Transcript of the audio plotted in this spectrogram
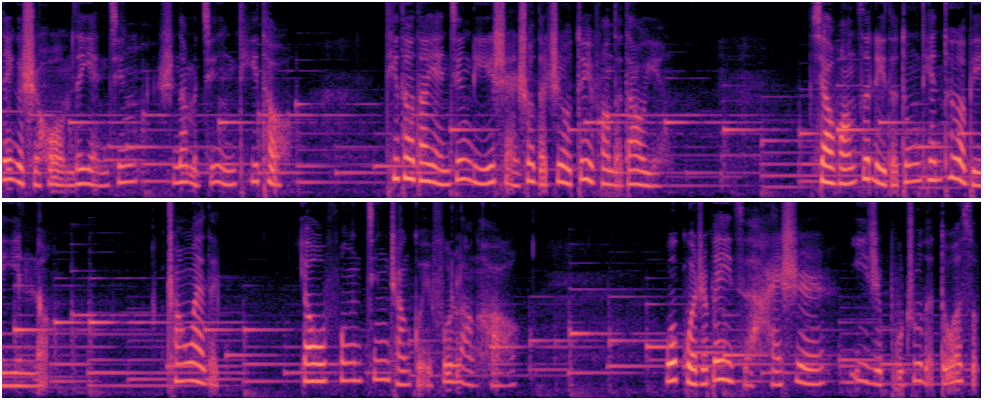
那个时候，我们的眼睛是那么晶莹剔透，剔透到眼睛里闪烁的只有对方的倒影。小房子里的冬天特别阴冷，窗外的妖风经常鬼哭狼嚎。我裹着被子，还是抑制不住的哆嗦。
